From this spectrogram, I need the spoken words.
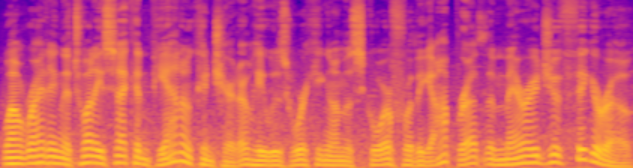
While writing the 22nd Piano Concerto, he was working on the score for the opera The Marriage of Figaro.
